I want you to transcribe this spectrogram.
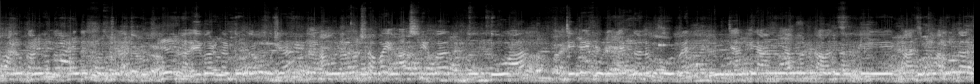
ভালো কারণ এবারকার দুর্গা পূজা আমার জন্য সবাই আশীর্বাদ দোয়া যেটাই বলে দেন কেন করবেন যাতে আমি আমার কাজ নিয়ে কাজ ভালো কাজ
